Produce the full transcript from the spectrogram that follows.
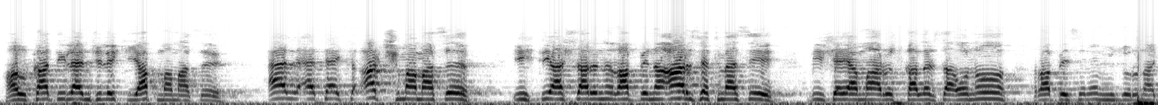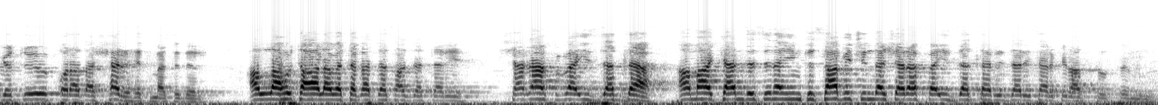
Halka dilencilik yapmaması, el etek açmaması, ihtiyaçlarını Rabbine arz etmesi, bir şeye maruz kalırsa onu Rabbisinin huzuruna götürüp orada şerh etmesidir. Allahu Teala ve Tekaddes Hazretleri şeref ve izzetle ama kendisine intisap içinde şeref ve izzetle bizleri serfiraz kılsın.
